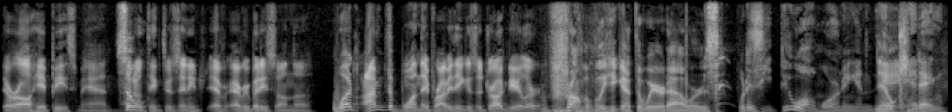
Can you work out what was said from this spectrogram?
They're all hippies, man. So- I don't think there's any. ev- Everybody's on the. what? I'm the one they probably think is a drug dealer. Probably he got the weird hours. What does he do all morning and day? No kidding.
